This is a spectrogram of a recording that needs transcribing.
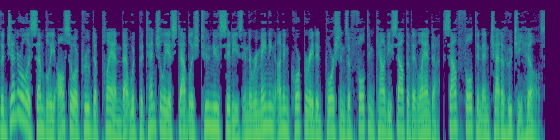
The General Assembly also approved a plan that would potentially establish two new cities in the remaining unincorporated portions of Fulton County south of Atlanta, South Fulton and Chattahoochee Hills.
